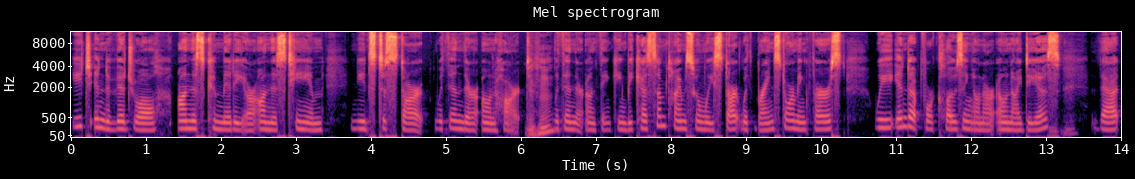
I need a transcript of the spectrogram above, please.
each individual on this committee or on this team needs to start within their own heart, mm-hmm. within their own thinking, because sometimes when we start with brainstorming first, we end up foreclosing on our own ideas. Mm-hmm that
